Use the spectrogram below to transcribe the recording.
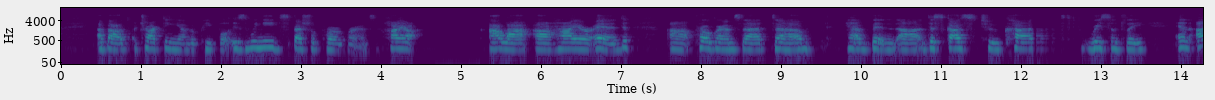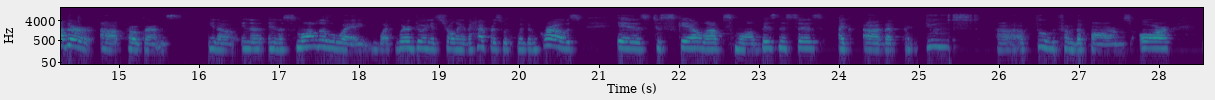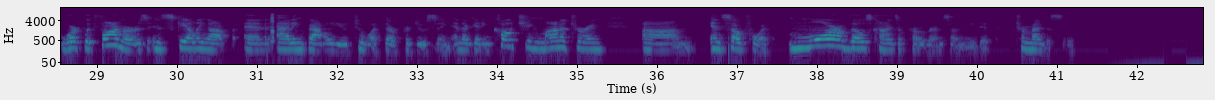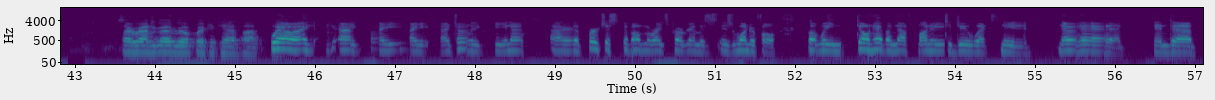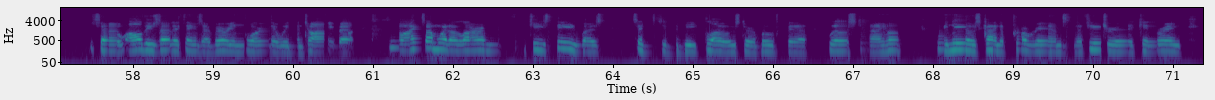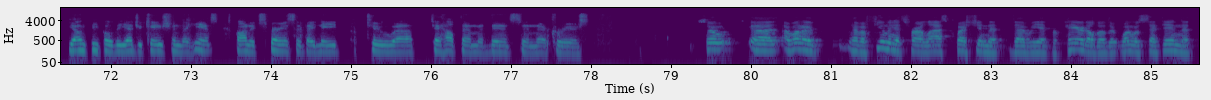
about attracting younger people is we need special programs, higher, a la uh, higher ed uh, programs that um, have been uh, discussed to cut recently and other uh, programs, you know, in a, in a small little way, what we're doing at Strolling of the Heifers with Windham Grows is to scale up small businesses uh, that produce uh, food from the farms or work with farmers in scaling up and adding value to what they're producing. And they're getting coaching, monitoring, um, and so forth. More of those kinds of programs are needed tremendously. Sorry, Roger, go ahead real quick if you had a thought. Well, I, I, I, I, I totally agree. You know, uh, the purchase development rights program is, is wonderful, but we don't have enough money to do what's needed. Never have had. And uh, so all these other things are very important that we've been talking about. So I'm somewhat alarmed. TC was suggested to be closed or moved to Williston. I hope we need those kind of programs in the future that can bring young people the education, the hands-on experience that they need to uh, to help them advance in their careers. So uh, I want to have a few minutes for our last question that, that we had prepared, although that one was sent in that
